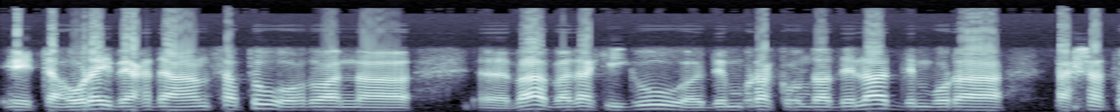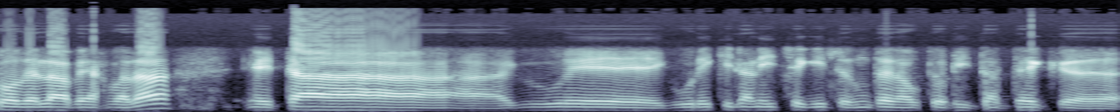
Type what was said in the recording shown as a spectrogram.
eta orai behar da antzatu, orduan uh, ba, badakigu denbora konda dela, denbora pasatu dela behar bada, eta gure, gure kilan hitz egiten duten autoritatek uh,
